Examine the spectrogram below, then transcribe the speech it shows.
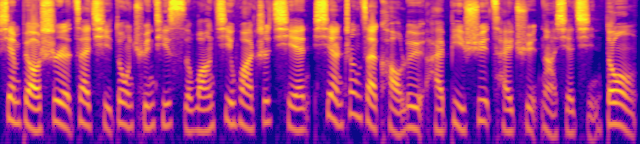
县表示，在启动群体死亡计划之前，县正在考虑还必须采取哪些行动。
